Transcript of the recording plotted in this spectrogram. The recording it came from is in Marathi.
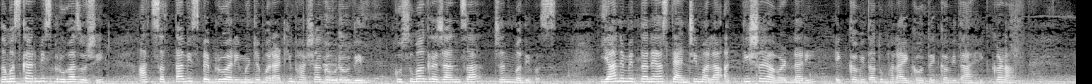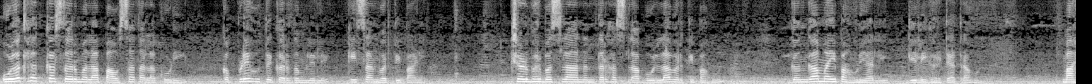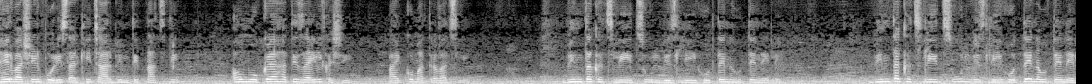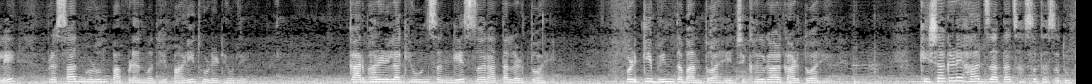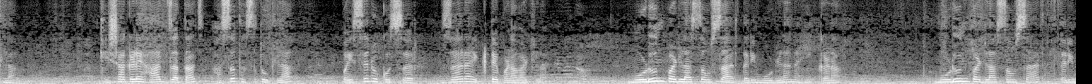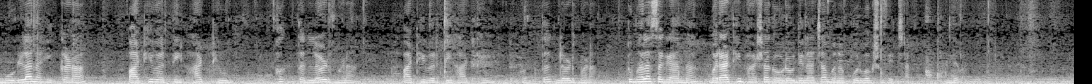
नमस्कार मी स्पृहा जोशी. आज सत्तावीस फेब्रुवारी म्हणजे मराठी भाषा गौरव दिन कुसुमाग्रजांचा जन्मदिवस. या निमित्ताने आज त्यांची मला अतिशय आवडणारी एक कविता तुम्हाला ऐकवते. कविता आहे कणा. ओळखलत का सर मला? पावसात आला कोणी? कपडे होते करदमलेले केसांवरती पाणी. क्षणभर बसला नंतर हसला बोलला वरती पाहून. गंगामाई पाहुणी आली गेली घरट्यात राहून. माहेरवाशीण पोरीसारखी चार भिंतीत नाचली अहो मोकळ्या हाती जाईल कशी? बायको मात्र वाचली. भिंत खचली चूल विजली होते नव्हते नेले. भिंत खचली चूल विजली होते नव्हते नेले. प्रसाद म्हणून पापड्यांमध्ये पाणी थोडे ठेवले. कारभारणीला घेऊन संगे सर आता लढतो आहे. पडकी भिंत बांधतो आहे चिखलगाळ काढतो आहे. खिशाकडे हात जाताच हसत हसत उठला. खिशाकडे हात जाताच हसत हसत उठला. पैसे नको सर. जरा एकटेपणा वाटला. मोडून पडला संसार तरी मोडला नाही कणा. मोडून पडला संसार तरी मोडला नाही कणा. पाठीवरती हात ठेवून फक्त लढ म्हणा. पाठीवरती हात ठेवून फक्त लढ म्हणा. तुम्हाला सगळ्यांना मराठी भाषा गौरव दिनाच्या मनपूर्वक शुभेच्छा. धन्यवाद.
